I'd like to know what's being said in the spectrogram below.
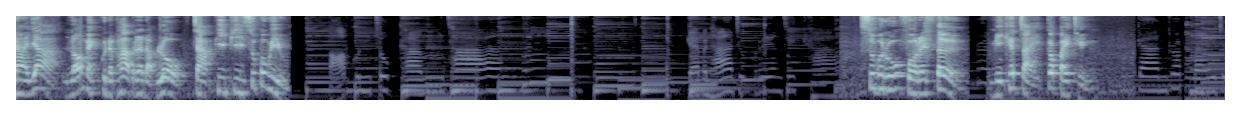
นาย่าล้อแม็กคุณภาพระดับโลกจาก PP Super View ตอบคุณทุกคำถามแก้ปัญหาทุกเรื่องที่ค้าง Subaru Forester มีแค่ใจก็ไปถึง การรถไหมจะ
